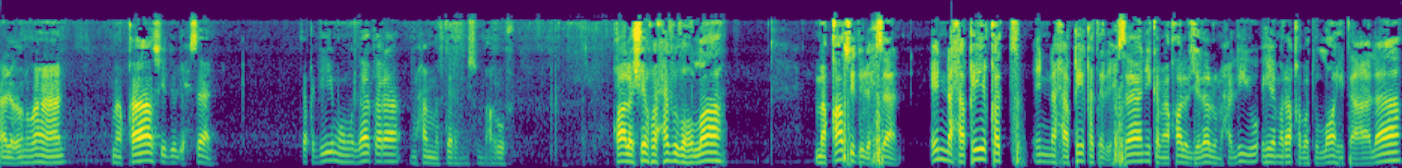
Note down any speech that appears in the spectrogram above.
العنوان مقاصد الإحسان تقديم مذاكرة محمد كرم اسم معروف قال الشيخ حفظه الله مقاصد الإحسان إن حقيقة إن حقيقة الإحسان كما قال الجلال المحلي هي مراقبة الله تعالى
